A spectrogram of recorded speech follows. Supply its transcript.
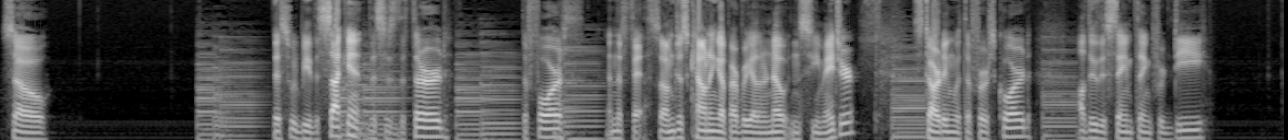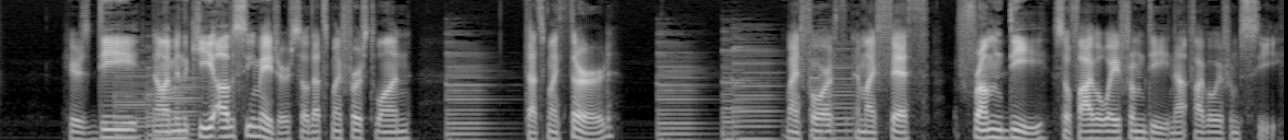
So this would be the second, this is the third, the fourth, and the fifth. So I'm just counting up every other note in C major, starting with the first chord. I'll do the same thing for D. Here's D. Now I'm in the key of C major, so that's my first one. That's my third, my fourth, and my fifth from D. So five away from D, not five away from C,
